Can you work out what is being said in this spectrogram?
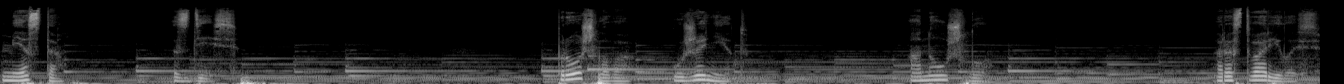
Место здесь. Прошлого уже нет. Оно ушло. Растворилось.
